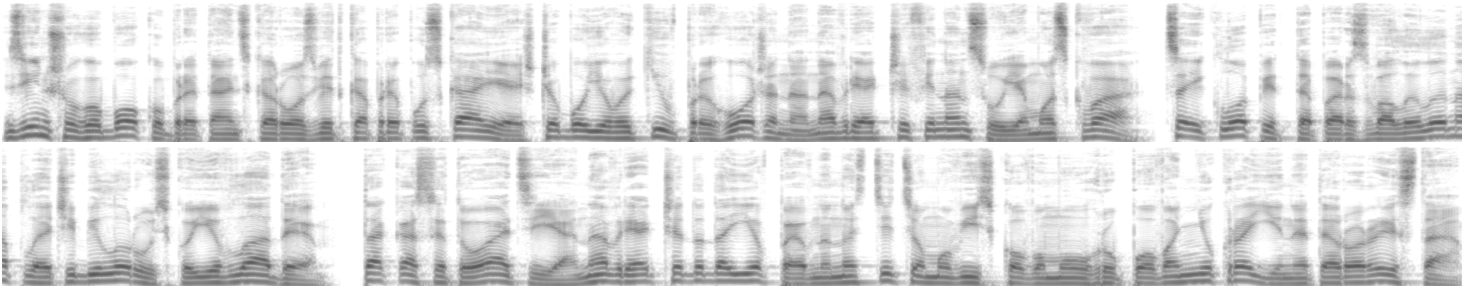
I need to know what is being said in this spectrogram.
З іншого боку, британська розвідка припускає, що бойовиків Пригожина навряд чи фінансує Москва. Цей клопіт тепер звалили на плечі білоруської влади. Така ситуація навряд чи додає впевненості цьому військовому угрупованню країни-терориста.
